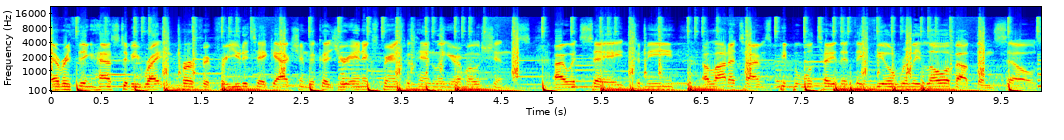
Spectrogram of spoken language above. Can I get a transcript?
Everything has to be right and perfect for you to take action because you're inexperienced with handling your emotions. I would say to me, a lot of times people will tell you that they feel really low about themselves,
